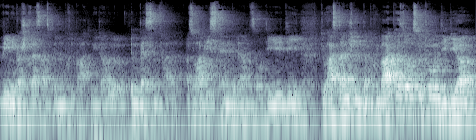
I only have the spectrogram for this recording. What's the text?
weniger Stress als mit einem Privatmieter, im besten Fall. Also habe ich es kennengelernt. So. Die, die, du hast da nicht mit einer Privatperson zu tun, die dir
